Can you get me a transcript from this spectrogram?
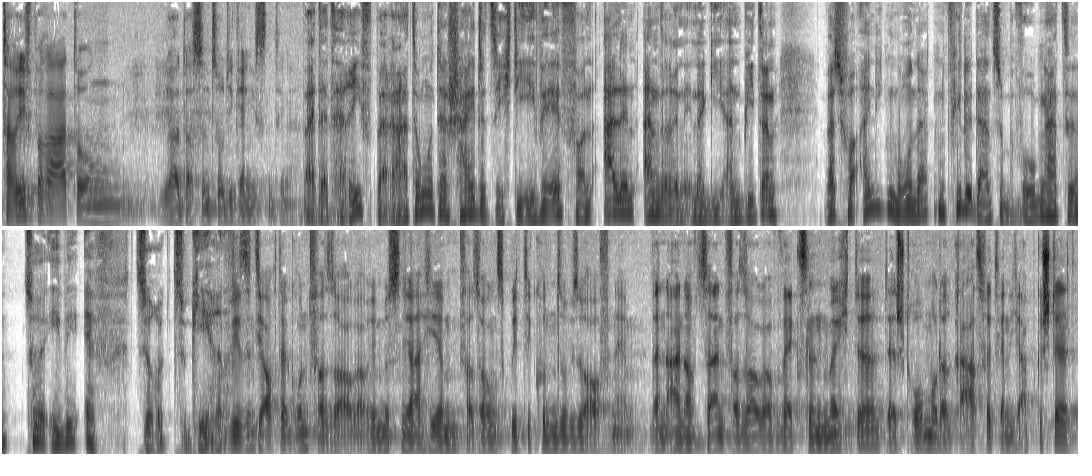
Tarifberatung, ja, das sind so die gängigsten Dinge. Bei der Tarifberatung unterscheidet sich die IWF von allen anderen Energieanbietern, was vor einigen Monaten viele dazu bewogen hatte, zur IWF zurückzukehren. Wir sind ja auch der Grundversorger. Wir müssen ja hier im Versorgungsgebiet die Kunden sowieso aufnehmen. Wenn einer seinen Versorger wechseln möchte, der Strom oder Gas wird ja nicht abgestellt,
